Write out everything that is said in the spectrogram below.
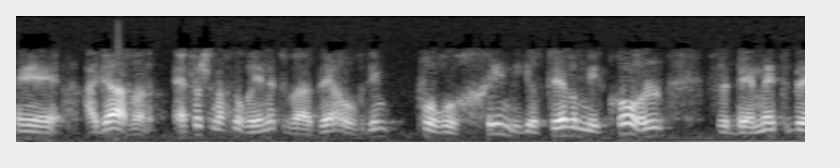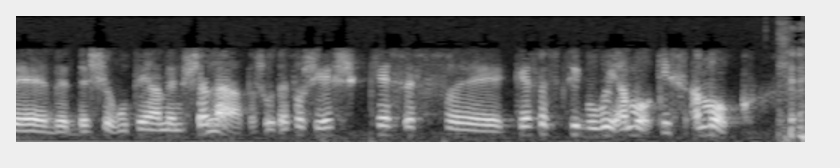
אה, אגב, איפה שאנחנו רואים את ועדי העובדים פורחים יותר מכל, זה באמת בשירותי הממשלה, פשוט איפה שיש כסף, אה, כסף ציבורי עמוק, כיס עמוק. כן,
